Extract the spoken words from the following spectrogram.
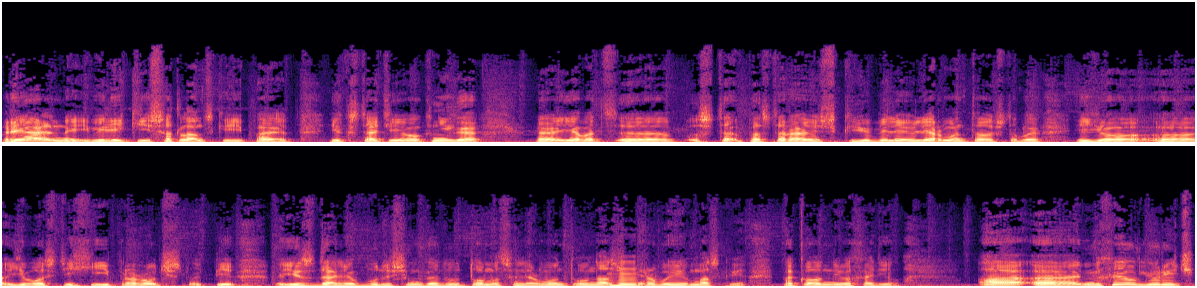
реальный великий шотландский поэт. И, кстати, его книга, э, я вот э, ста- постараюсь к юбилею Лермонтова, чтобы ее, э, его стихи и пророчества издали в будущем году Томаса Лермонта у нас впервые в Москве, пока он не выходил. А э, Михаил Юрьевич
